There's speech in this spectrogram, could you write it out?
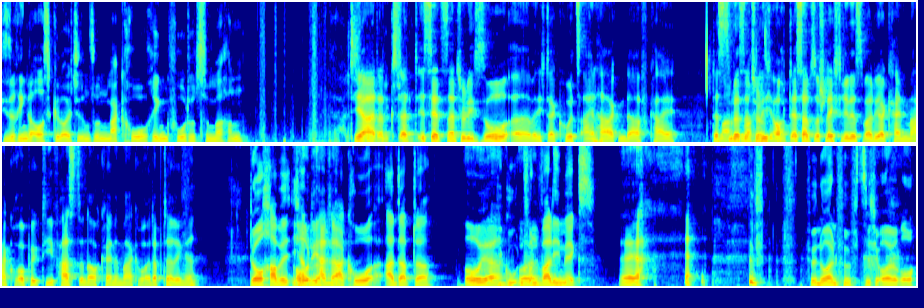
diese Ringe ausgeleuchtet, um so ein Makro-Ringfoto zu machen. Ja, das, das ist jetzt natürlich so, äh, wenn ich da kurz einhaken darf, Kai, dass Ma- du das natürlich auch deshalb so schlecht redest, weil du ja kein Makroobjektiv hast und auch keine Makroadapterringe. Doch, habe ich Oh, hab er. Makro-Adapter. Oh ja. Die guten oh, von Valimax. Ja, ja. Für 59 Euro.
